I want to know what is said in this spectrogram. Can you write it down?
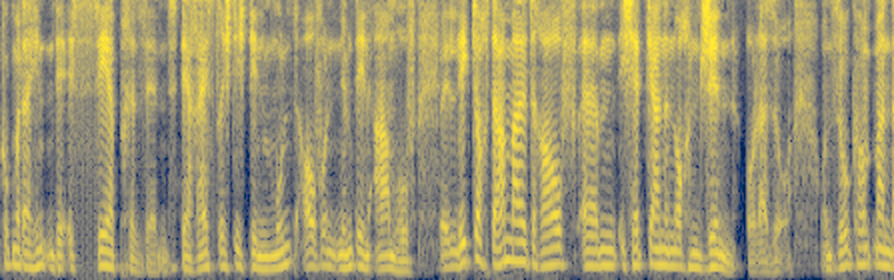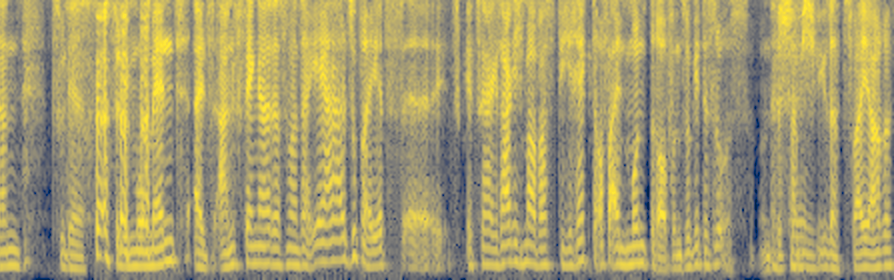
guck mal da hinten, der ist sehr präsent. Der reißt richtig den Mund auf und nimmt den Arm hoch. Leg doch da mal drauf, ähm, ich hätte gerne noch einen Gin oder so. Und so kommt man dann zu, der, zu dem Moment als Anfänger, dass man sagt, ja super, jetzt, äh, jetzt, jetzt sage ich mal was direkt auf einen Mund drauf und so geht es los. Und das habe ich, wie gesagt, zwei Jahre.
